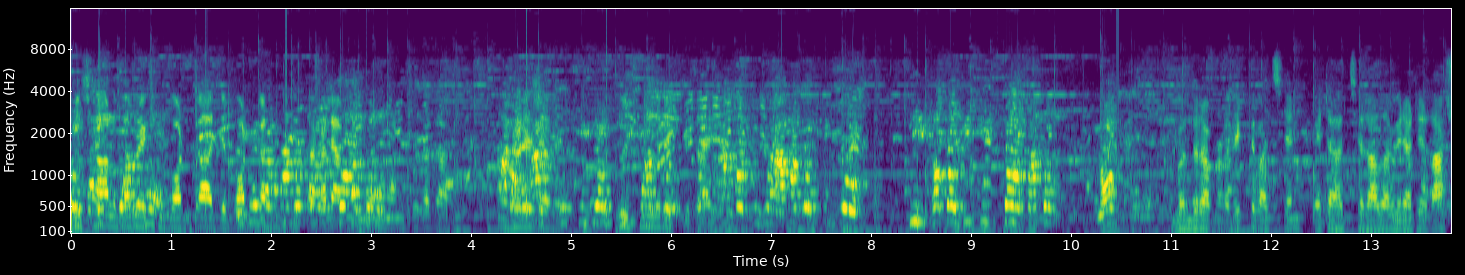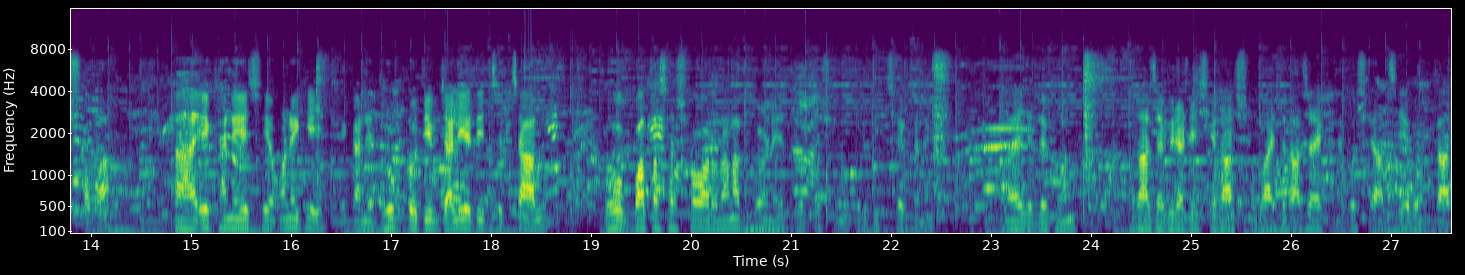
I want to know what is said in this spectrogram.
বিশাল একটি বট গাছ বট তাকালে আপনার মন যাবে। সুন্দর একটি বন্ধুরা, আপনারা দেখতে পাচ্ছেন, এটা হচ্ছে রাজা বিরাটের রাজসভা। এখানে এসে অনেকেই এখানে ধূপ প্রদীপ জ্বালিয়ে দিচ্ছে, চাল, ভোগ, বাতাসা সবার নানা ধরনের দ্রব্য সামগ্রী দিচ্ছে এখানে। এই যে দেখুন, রাজা বিরাটের সে রাজসভায় রাজা এখানে বসে আছে এবং তার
